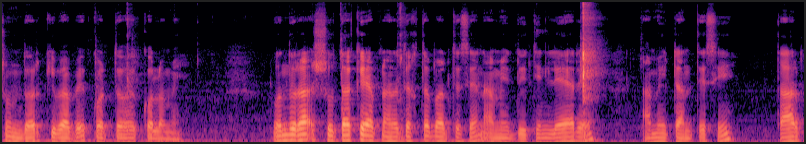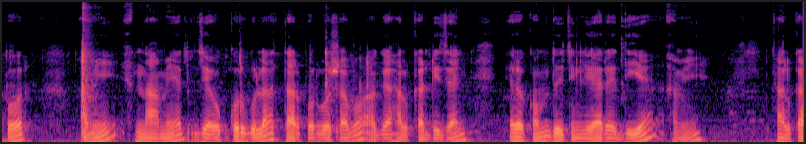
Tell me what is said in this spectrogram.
সুন্দর কীভাবে করতে হয় কলমে। বন্ধুরা, সুতাকে আপনারা দেখতে পারতেছেন, আমি দুই তিন লেয়ারে আমি টানতেছি। তারপর আমি নামের যে অক্ষরগুলা, তারপর বসাবো, আগে হালকা ডিজাইন, এরকম দুই তিন লেয়ারে দিয়ে আমি হালকা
